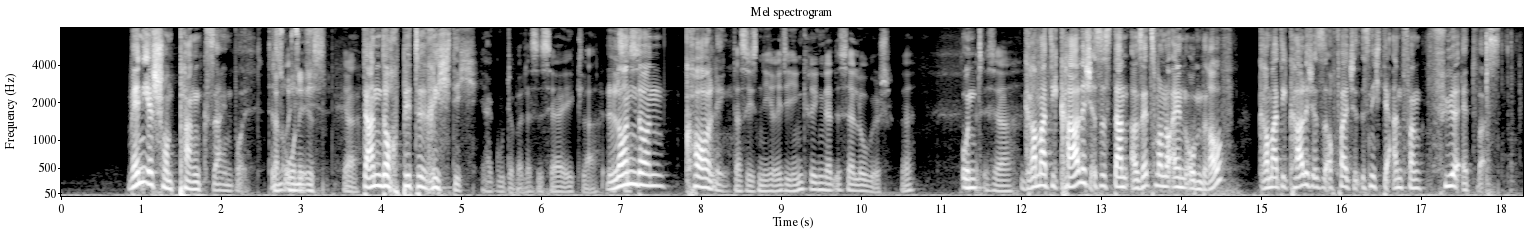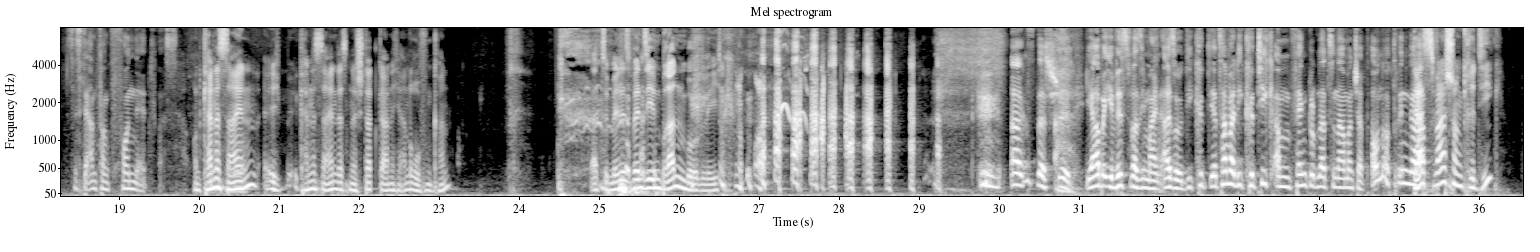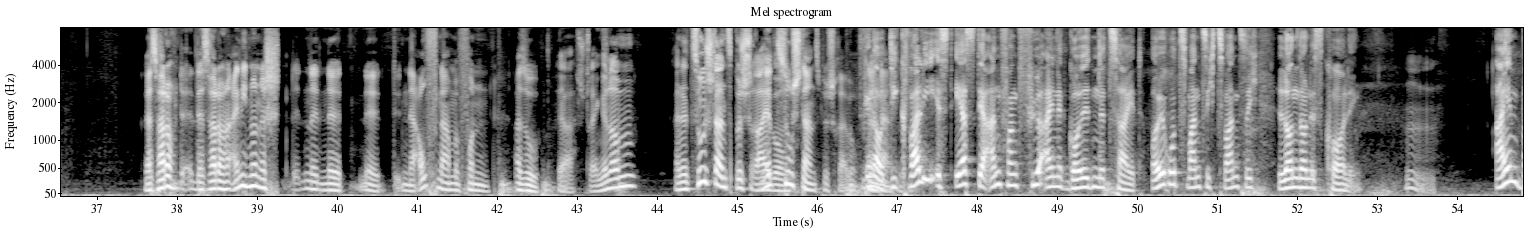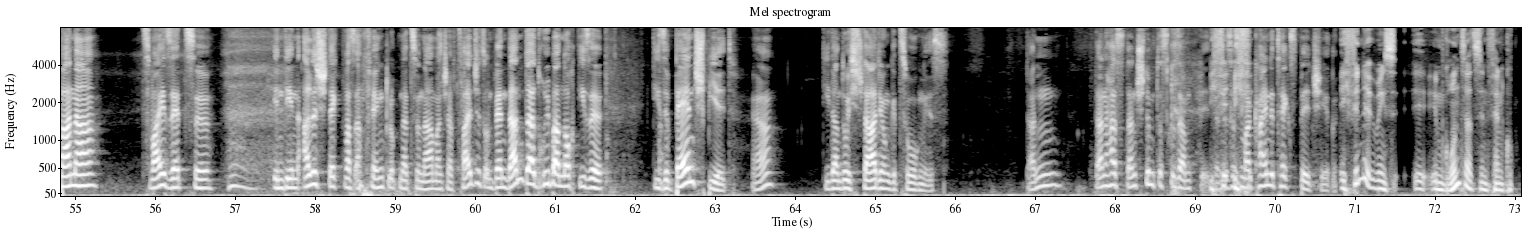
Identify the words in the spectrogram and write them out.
wenn ihr schon Punk sein wollt, Das Dann ist ohne ist. Ja. dann doch bitte richtig. ja, gut, aber das ist ja eh klar. London Calling. Dass sie es nicht richtig hinkriegen, das ist ja logisch. Ne? Und Das ist ja. grammatikalisch ist es dann, also setzen wir noch einen oben drauf, grammatikalisch ist es auch falsch, es ist nicht der Anfang für etwas. Es ist der Anfang von etwas. Und kann es sein, ich, kann es sein, dass eine Stadt gar nicht anrufen kann? ja. Zumindest wenn sie in Brandenburg liegt. Ach, ist das schön. Ja, aber ihr wisst, was ich meine. Also, die, jetzt haben wir die Kritik am Fanclub Nationalmannschaft auch noch drin gehabt. Das war schon Kritik? Das war doch, das war doch eigentlich nur eine, eine, eine, eine Aufnahme von, also Ja, streng genommen eine eine Zustandsbeschreibung. Zustandsbeschreibung. Vielen Genau, die Quali ist erst der Anfang für eine goldene Zeit. Euro 2020, London is calling. Ein Banner, zwei Sätze, in denen alles steckt, was am Fanclub Nationalmannschaft falsch ist. Und wenn dann darüber noch diese, diese Band spielt, ja, die dann durchs Stadion gezogen ist, dann, dann, hast, dann stimmt das Gesamtbild. Ich Dann fi- ist es ich mal keine Textbildschere. Ich finde übrigens äh, im Grundsatz den Fanclub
